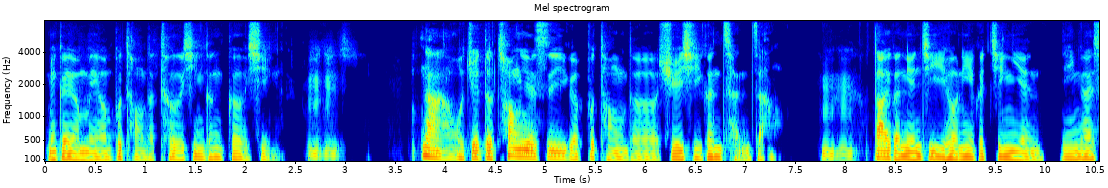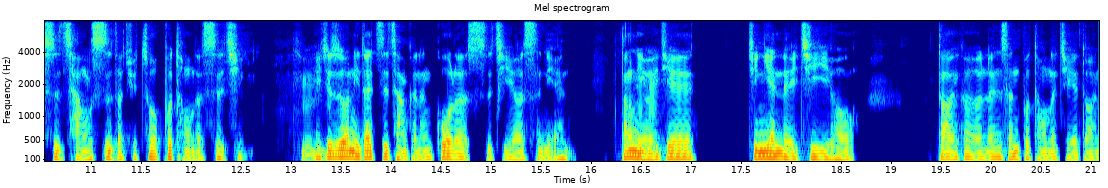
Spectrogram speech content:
每个人有每个人不同的特性跟个性，嗯嗯，那我觉得创业是一个不同的学习跟成长，嗯嗯，到一个年纪以后，你有个经验，你应该是尝试的去做不同的事情，嗯，也就是说你在职场可能过了十几二十年，当你有一些经验累积以后，到一个人生不同的阶段，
